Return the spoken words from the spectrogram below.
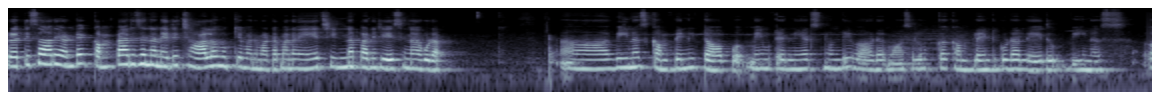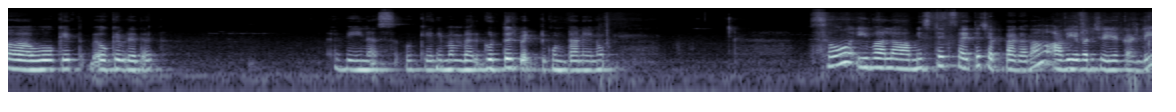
ప్రతిసారి అంటే కంపారిజన్ అనేది చాలా ముఖ్యం అనమాట మనం ఏ చిన్న పని చేసినా కూడా. Venus company top. మేము టెన్ ఇయర్స్ నుండి వాడాము. అసలు ఒక్క కంప్లైంట్ కూడా లేదు Venus. Okay okay brother. Venus okay remember గుర్తు పెట్టుకుంటా నేను. సో ఇవాళ మిస్టేక్స్ అయితే చెప్పా కదా అవి ఎవరు చేయకండి.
